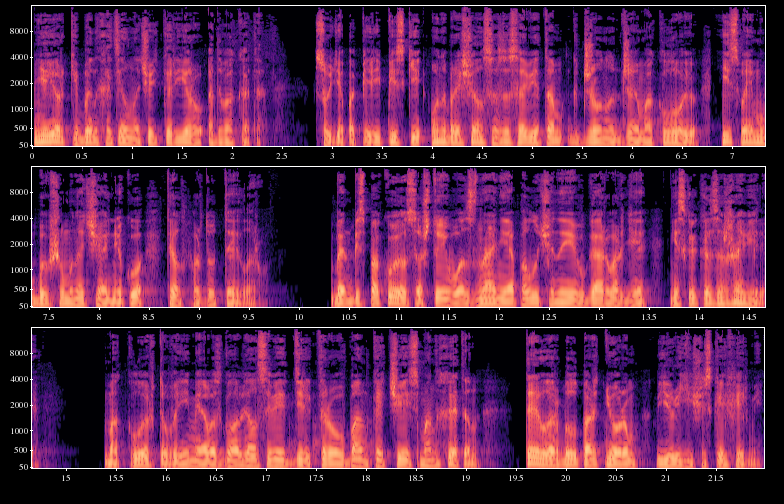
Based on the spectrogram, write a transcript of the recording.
В Нью-Йорке Бен хотел начать карьеру адвоката. Судя по переписке, он обращался за советом к Джону Дже Маклою и своему бывшему начальнику Телфорду Тейлору. Бен беспокоился, что его знания, полученные в Гарварде, несколько заржавели. Маклой в то время возглавлял совет директоров банка Чейз Манхэттен. Тейлор был партнером в юридической фирме.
